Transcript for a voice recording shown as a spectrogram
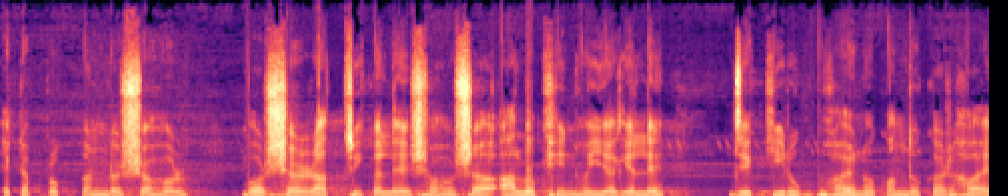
একটা প্রকাণ্ড শহর বর্ষার রাত্রিকালে সহসা আলোকহীন হইয়া গেলে যে কিরূপ ভয়ানক অন্ধকার হয়,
